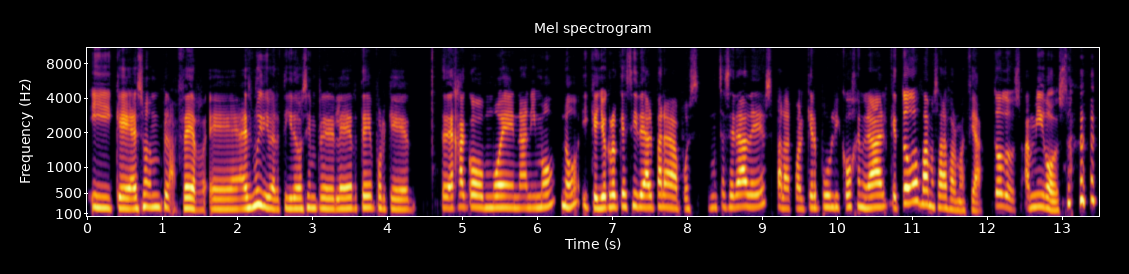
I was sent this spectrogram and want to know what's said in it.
y que es un placer. Eh, es muy divertido siempre leerte porque te deja con buen ánimo, ¿no? Y que yo creo que es ideal para pues muchas edades, para cualquier público general, que todos vamos a la farmacia, todos, amigos.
